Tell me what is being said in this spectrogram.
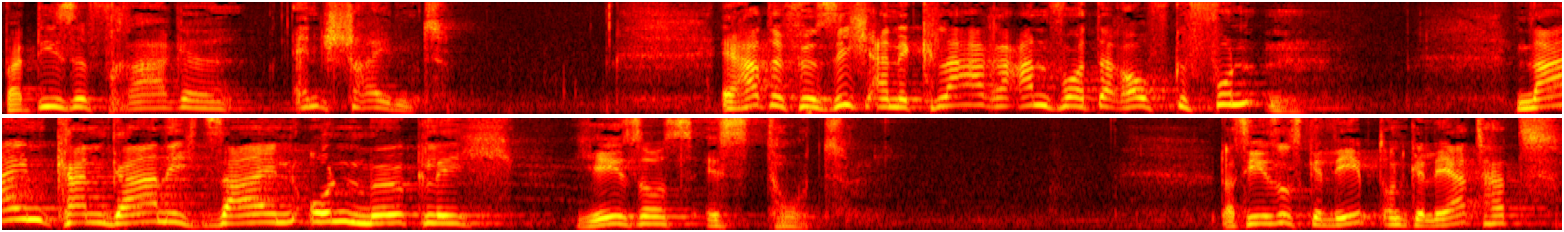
war diese Frage entscheidend. Er hatte für sich eine klare Antwort darauf gefunden. Nein, kann gar nicht sein, unmöglich, Jesus ist tot. Dass Jesus gelebt und gelehrt hat,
